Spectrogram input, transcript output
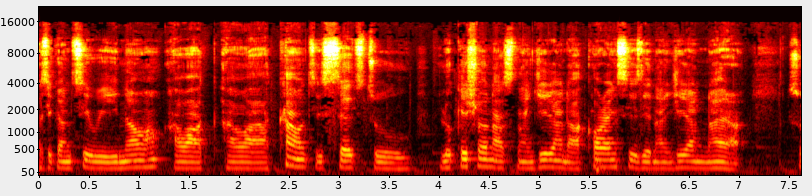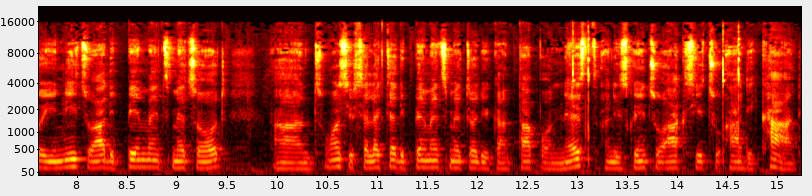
As you can see we now our our account is set to location as Nigeria and our currency is the Nigerian naira. So you need to add the payment method and once you've selected the payment method you can tap on next and it's going to ask you to add a card.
